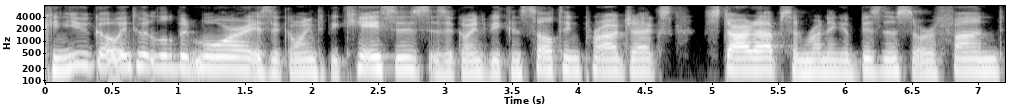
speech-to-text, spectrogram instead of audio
Can you go into it a little bit more? Is it going to be cases? Is it going to be consulting projects, startups and running a business or a fund?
